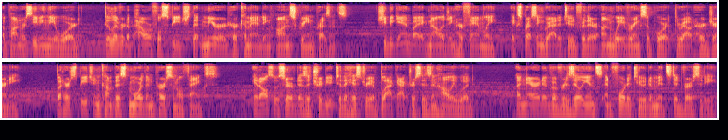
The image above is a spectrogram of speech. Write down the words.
upon receiving the award, delivered a powerful speech that mirrored her commanding on-screen presence. She began by acknowledging her family, expressing gratitude for their unwavering support throughout her journey. But her speech encompassed more than personal thanks. It also served as a tribute to the history of black actresses in Hollywood, a narrative of resilience and fortitude amidst adversity.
